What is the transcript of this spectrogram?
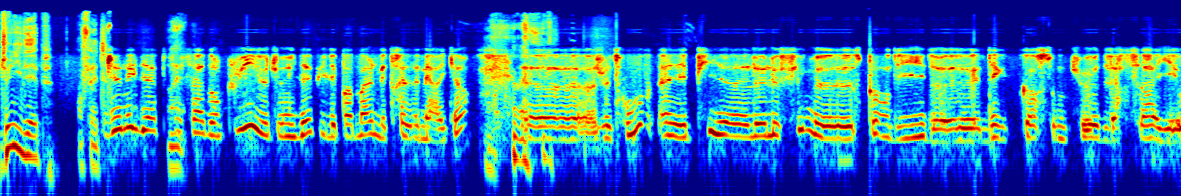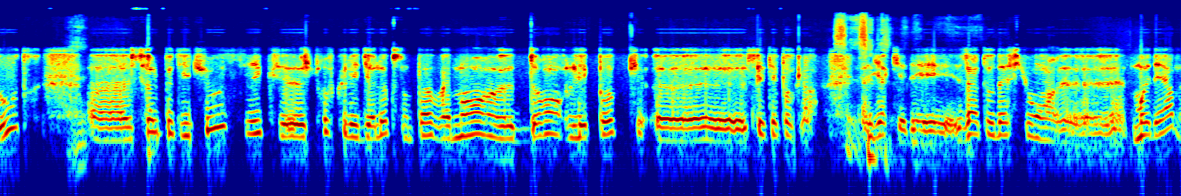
Johnny Depp, en fait. Johnny Depp, Ouais. c'est ça. Donc lui, euh, Johnny Depp, il est pas mal, mais très américain, euh, je trouve. Et puis euh, le, le film euh, splendide, décors somptueux de Versailles et autres. Ouais. Seule petite chose, c'est que je trouve que les dialogues sont pas vraiment dans l'époque, cette époque-là. C'est- C'est-à-dire qu'il y a des intonations modernes.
